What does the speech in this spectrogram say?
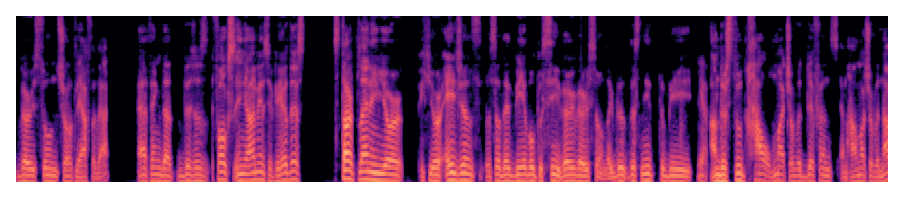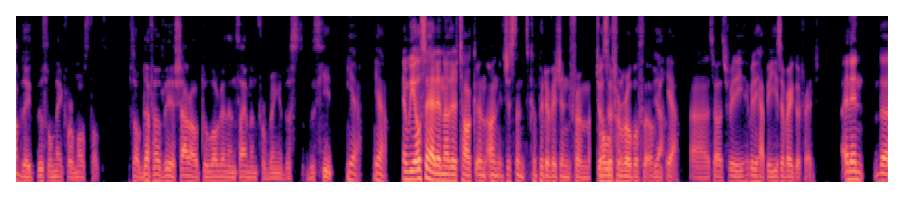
very soon, shortly after that. I think that this is folks in the audience. If you hear this, start planning your your agents so they'd be able to see very very soon like this, this needs to be yeah. understood how much of a difference and how much of an update this will make for most folks so definitely a shout out to logan and simon for bringing this this heat yeah yeah and we also had another talk on, on just on computer vision from joseph RoboFlow. from roboflow Yeah. yeah uh, so i was really really happy he's a very good friend and then the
